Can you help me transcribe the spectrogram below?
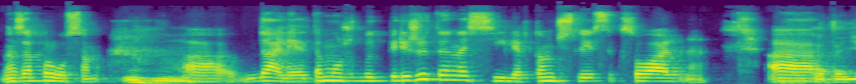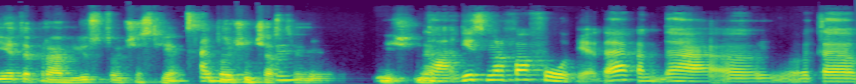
запросам. Mm-hmm. А, далее, это может быть пережитое насилие, в том числе и сексуальное. А, это не это про абьюз в том числе, а это очень часто mm-hmm. вещь. Да. да, дисморфофобия, да, когда э, это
